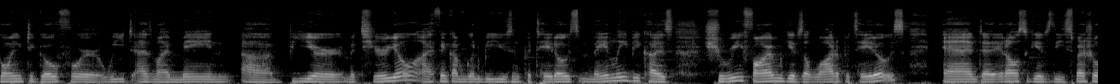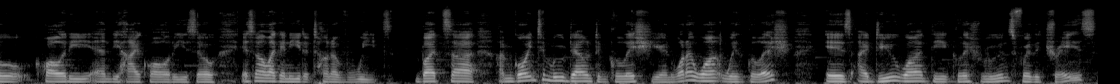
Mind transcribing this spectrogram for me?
going to go for wheat as my main uh, beer material. I think I'm going to be using potatoes mainly because Shuri Farm gives a lot of potatoes and uh, it also gives the special quality and the high quality. So it's not like I need a ton of wheat. But uh, I'm going to move down to Glish here, and what I want with Glish is I do want the Glish runes for the trays.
